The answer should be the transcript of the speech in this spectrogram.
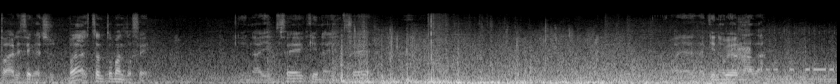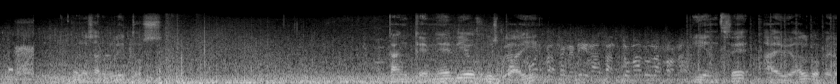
parece que están tomando fe. ¿Quién hay en C? ¿Quién hay en C? Vaya, desde aquí no veo nada. Con los arbolitos. Tanque medio, justo ahí. Y en C, ahí veo algo, pero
